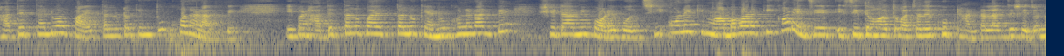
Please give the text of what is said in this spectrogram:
হাতের তালু আর পায়ের তালুটা কিন্তু খোলা রাখবে। এবার হাতের তালু, পায়ের তালু কেন খোলা রাখবে? সেটা আমি পরে বলছি। অনেক মা বাবারা কী করে যে এসিতে হয়তো বাচ্চাদের খুব ঠান্ডা লাগছে, সেজন্য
